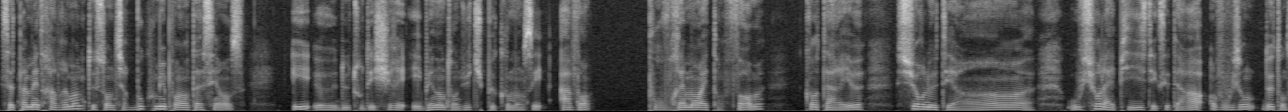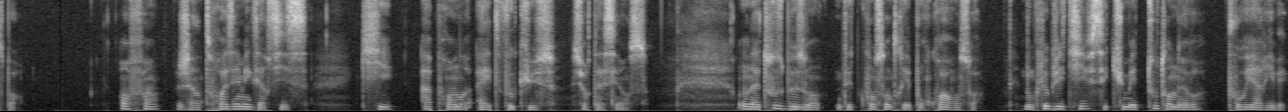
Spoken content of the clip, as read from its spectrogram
Ça te permettra vraiment de te sentir beaucoup mieux pendant ta séance et euh, de tout déchirer. Et bien entendu, tu peux commencer avant pour vraiment être en forme quand tu arrives sur le terrain ou sur la piste, etc. en fonction de ton sport. Enfin, j'ai un troisième exercice qui est apprendre à être focus sur ta séance. On a tous besoin d'être concentré pour croire en soi. Donc l'objectif, c'est que tu mettes tout en œuvre pour y arriver.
